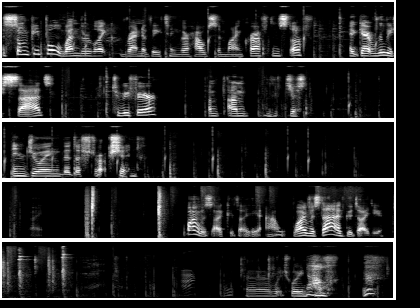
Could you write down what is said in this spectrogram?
some people when they're like renovating their house in Minecraft and stuff, it get really sad. To be fair, I'm I'm just enjoying the destruction. Right. Why was that a good idea? Ow. Why was that a good idea? Uh, which way now?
